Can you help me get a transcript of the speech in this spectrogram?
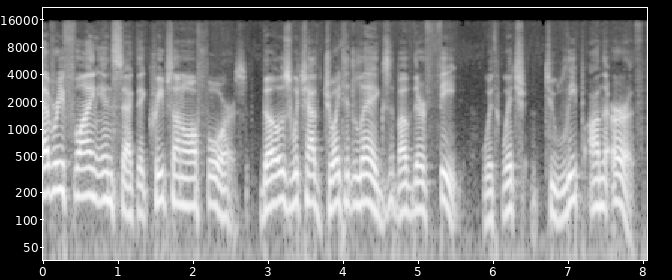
every flying insect that creeps on all fours, those which have jointed legs above their feet with which to leap on the earth.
